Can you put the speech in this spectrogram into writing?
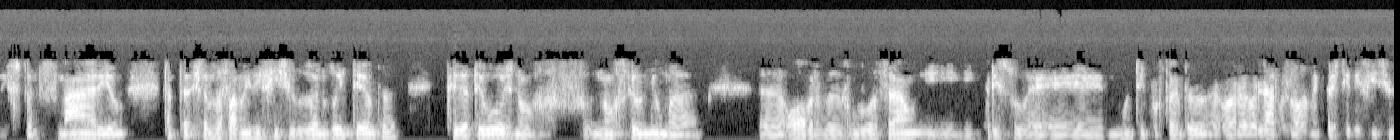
e restante cenário. Portanto, estamos a falar de um edifício dos anos 80 que até hoje não, não recebeu nenhuma uh, obra de remodelação e, e por isso é, é, é, muito importante agora olharmos novamente para este edifício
